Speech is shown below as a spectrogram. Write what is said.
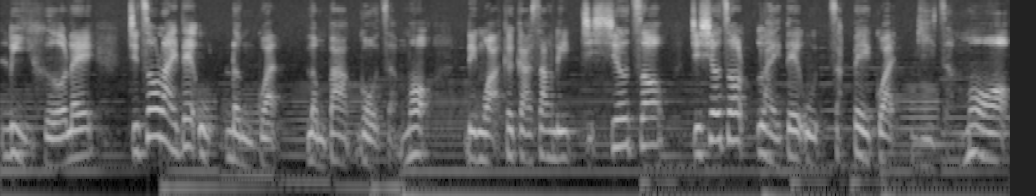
礼盒呢，一组内底有两罐，两百五十毛，另外佮加上你一小组，一小组内底有十八罐二十毛。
